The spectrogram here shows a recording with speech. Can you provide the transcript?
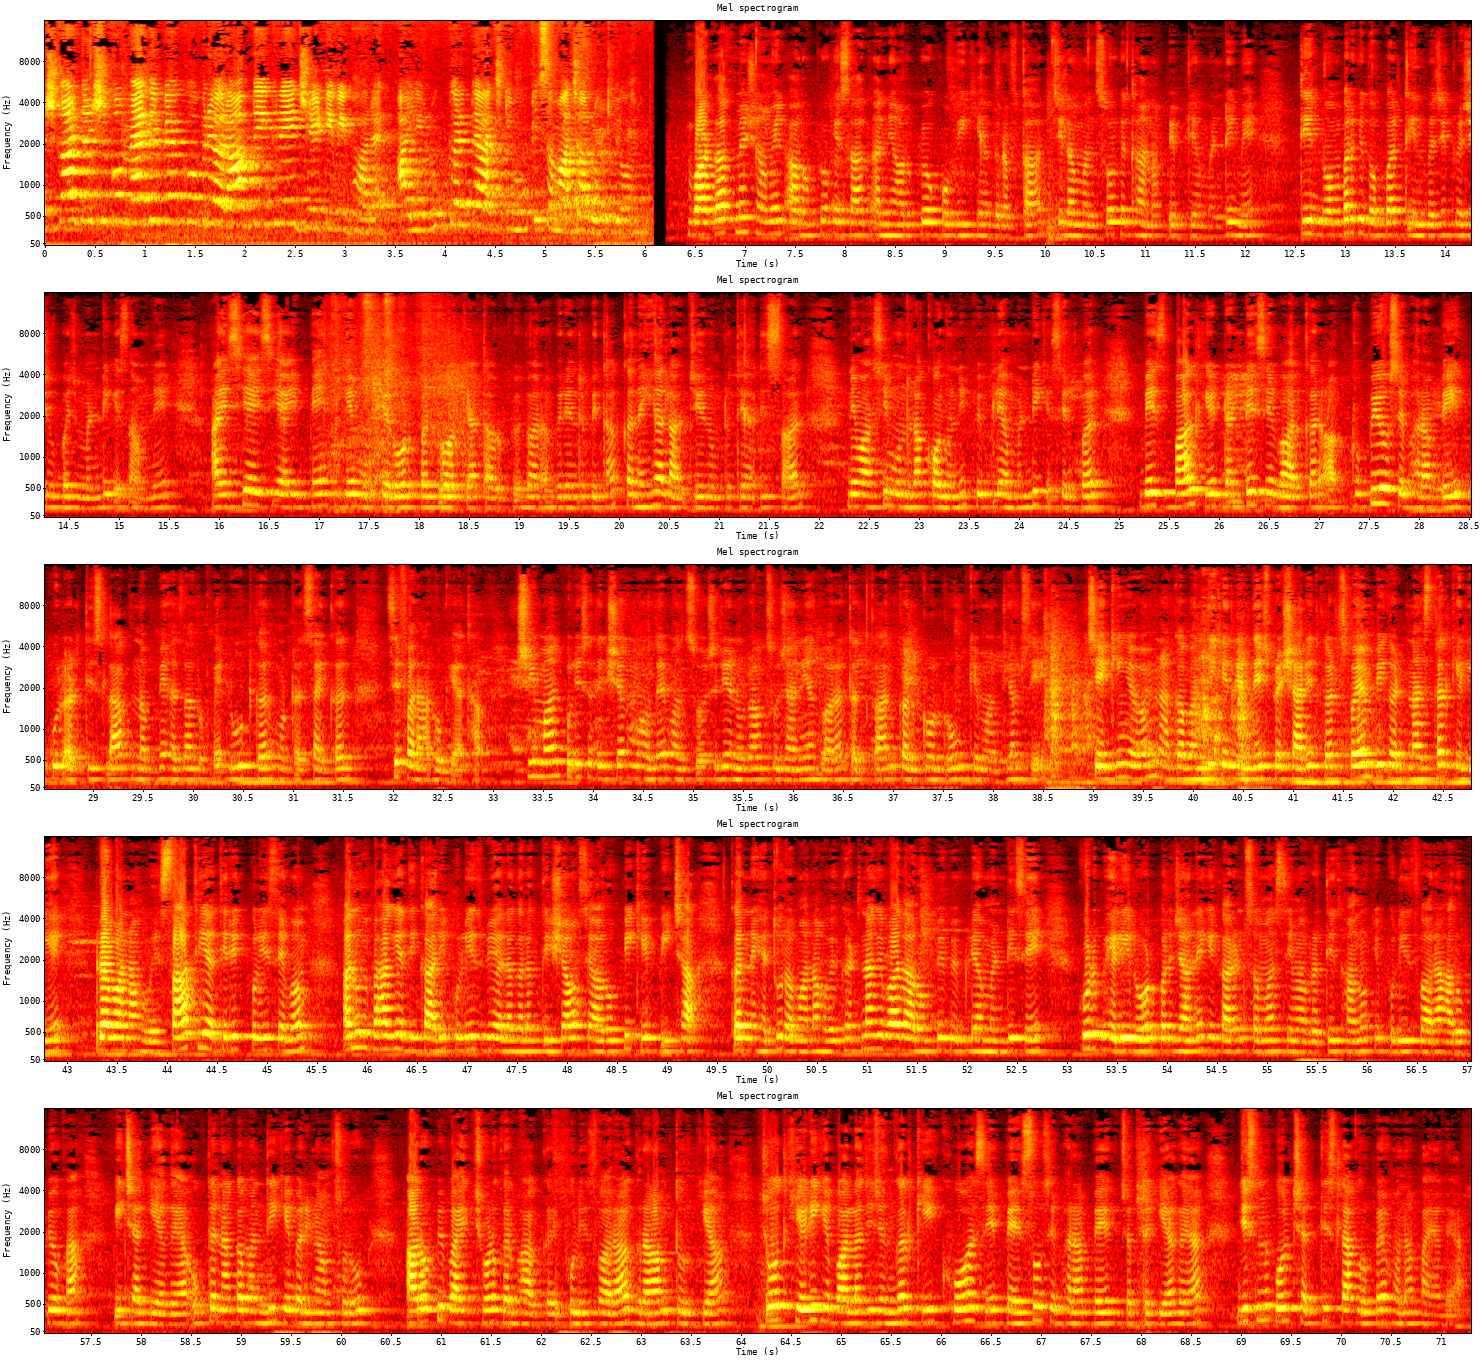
दर्शकों, मैं दिव्या खोबरे और आप देख रहे हैं जे टीवी भारत। आइए रुक करते आज के मुख्य समाचारों की ओर। वारदात में शामिल आरोपियों के साथ अन्य आरोपियों को भी किया गिरफ़्तार। जिला मंदसौर के थाना पिपलिया मंडी में तीन नवंबर के दोपहर तीन बजे कृषि उपज मंडी के सामने आईसीआईसीआई बैंक के मुख्य रोड पर दो अज्ञात आरोपियों द्वारा वीरेंद्र पिता, कन्हैया लाल, जैन उम्र तैयालीस साल, निवासी मुंद्रा कॉलोनी, पिपलिया मंडी के सिर पर बेसबाल के डंडे से वार कर रुपयों से भरा बैग, कुल अड़तीस लाख नब्बे हज़ार रूपए लूट कर मोटरसाइकिल से फरार हो गया था। श्रीमान पुलिस अधीक्षक महोदय मंसूर श्री अनुराग सुजानिया द्वारा तत्काल कंट्रोल रूम के माध्यम से चेकिंग एवं नाकाबंदी के निर्देश प्रसारित कर स्वयं भी घटनास्थल के लिए रवाना हुए। साथ ही अतिरिक्त पुलिस एवं अनुविभागीय अधिकारी पुलिस भी अलग अलग दिशाओं से आरोपी के पीछा करने हेतु रवाना हुए। घटना के बाद आरोपी पिपलिया मंडी से गुड़भेली रोड पर जाने के कारण समस्त सीमावर्ती थानों की पुलिस द्वारा आरोपियों का पीछा किया गया। उक्त नाकाबंदी के परिणाम स्वरूप आरोपी बाइक छोड़कर भाग गए। पुलिस द्वारा ग्राम तुर्किया चौथखेड़ी के बालाजी जंगल की खोह से पैसों से भरा बैग जब्त किया गया, जिसमें कुल छत्तीस लाख रुपए होना पाया गया।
